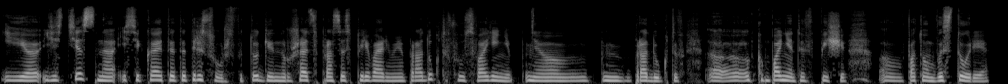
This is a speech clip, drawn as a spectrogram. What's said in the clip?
и, э, естественно, иссякает этот ресурс. В итоге нарушается процесс переваривания продуктов и усвоения продуктов, компонентов пищи потом в истории.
